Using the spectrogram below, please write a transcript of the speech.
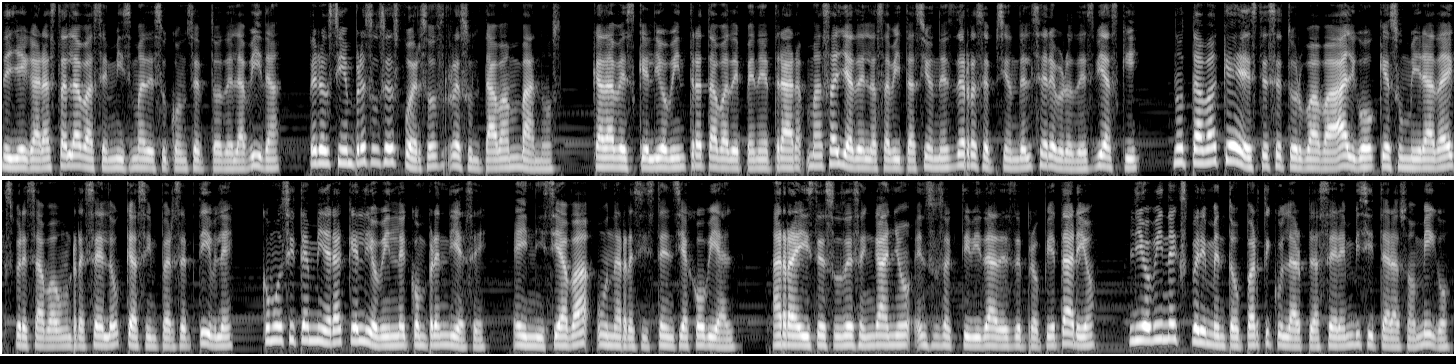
de llegar hasta la base misma de su concepto de la vida, pero siempre sus esfuerzos resultaban vanos. Cada vez que Liobin trataba de penetrar más allá de las habitaciones de recepción del cerebro de Sviasky, notaba que éste se turbaba algo, que su mirada expresaba un recelo casi imperceptible, como si temiera que Liobin le comprendiese, e iniciaba una resistencia jovial. A raíz de su desengaño en sus actividades de propietario, Liobin experimentó particular placer en visitar a su amigo,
